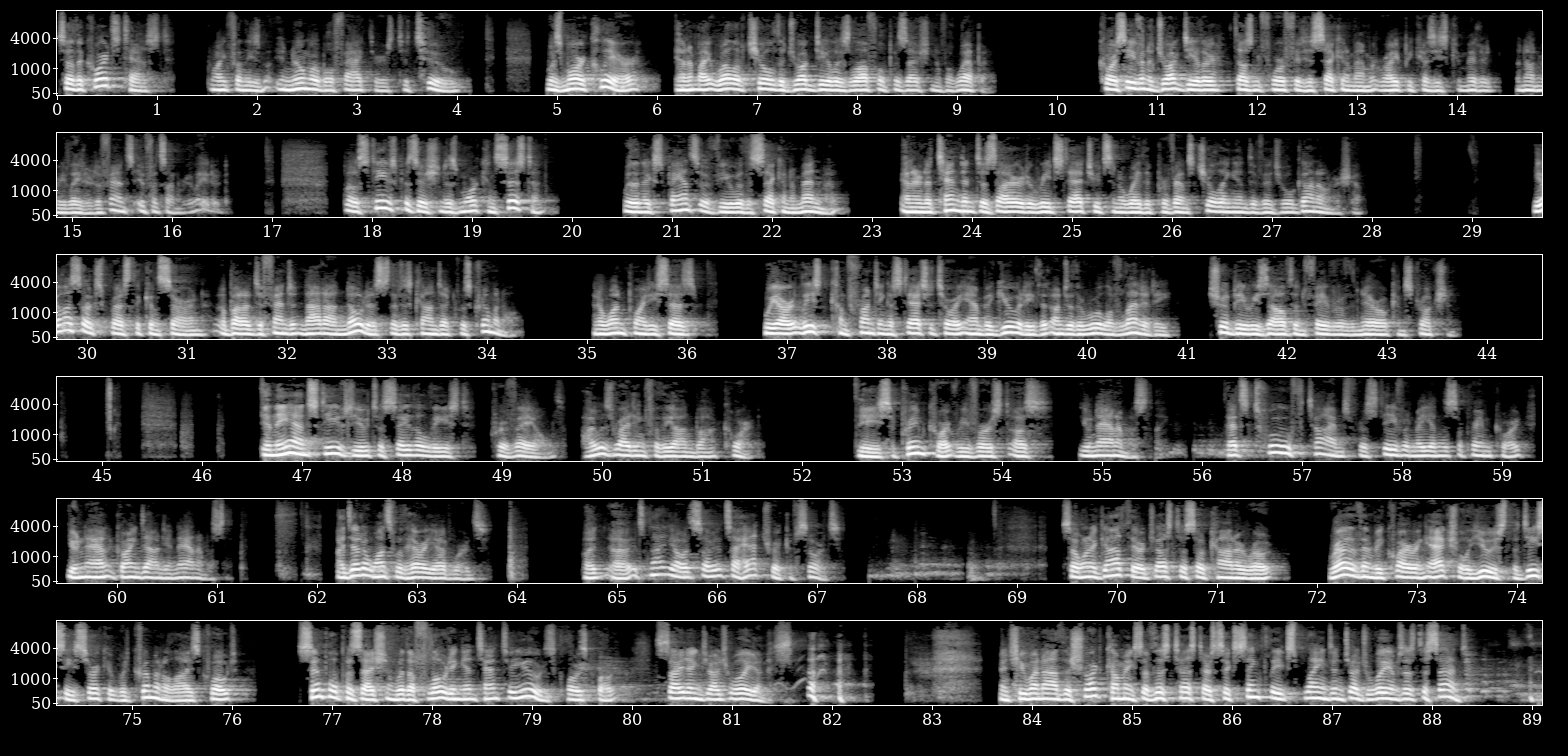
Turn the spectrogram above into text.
So the court's test, going from these innumerable factors to two, was more clear, and it might well have chilled the drug dealer's lawful possession of a weapon. Of course, even a drug dealer doesn't forfeit his Second Amendment right because he's committed an unrelated offense if it's unrelated. Well, Steve's position is more consistent with an expansive view of the Second Amendment and an attendant desire to read statutes in a way that prevents chilling individual gun ownership. He also expressed the concern about a defendant not on notice that his conduct was criminal. And at one point, he says, we are at least confronting a statutory ambiguity that, under the rule of lenity, should be resolved in favor of the narrow construction. In the end, Steve's view, to say the least, prevailed. I was writing for the en banc court. The Supreme Court reversed us unanimously. That's two times for Steve and me in the Supreme Court, unan- going down unanimously. I did it once with Harry Edwards. But uh, it's not, you know, it's a, it's a hat trick of sorts. So when it got there, Justice O'Connor wrote, rather than requiring actual use, the D.C. Circuit would criminalize, quote, simple possession with a floating intent to use, close quote, citing Judge Williams. and she went on, the shortcomings of this test are succinctly explained in Judge Williams's dissent.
